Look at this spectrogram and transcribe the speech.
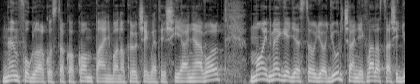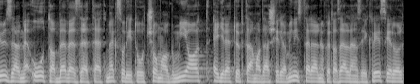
nem foglalkoztak a kampányban a költségvetés hiányával, majd megjegyezte, hogy a Gyurcsányék választási győzelme óta bevezetett megszorító csomag miatt egyre több támadás éri a miniszterelnököt az ellenzék részéről,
